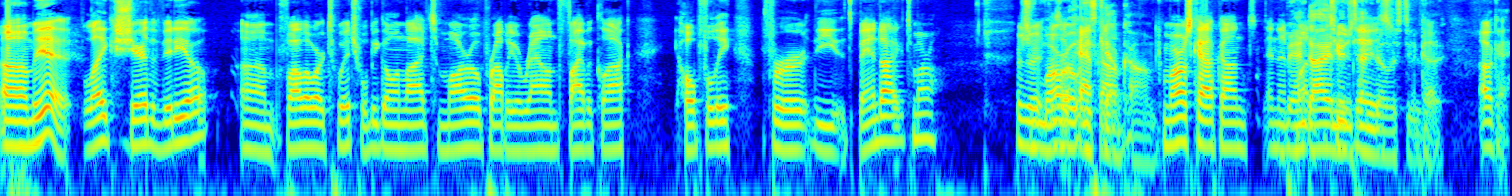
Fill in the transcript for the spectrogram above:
Um, yeah, like, share the video. Um, follow our Twitch. We'll be going live tomorrow, probably around five o'clock. Hopefully for the it's Bandai tomorrow. Or is it- is it Tomorrow is Capcom. Tomorrow's Capcom, and then Bandai and Tuesday Nintendo is Tuesday. Okay. okay,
